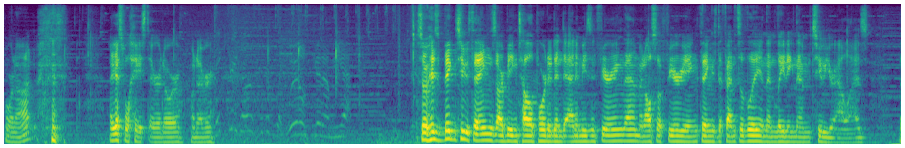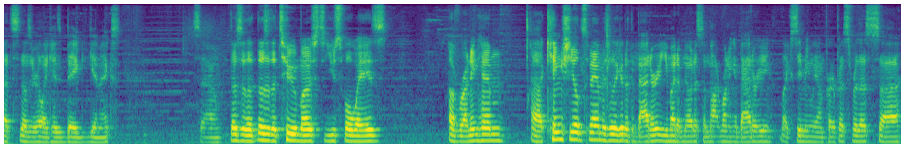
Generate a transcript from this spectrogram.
Or not. I guess we'll haste Erador, whatever. So his big two things are being teleported into enemies and furying them, and also furying things defensively, and then leading them to your allies. That's those are like his big gimmicks. So those are the those are the two most useful ways of running him. Uh, King Shield spam is really good with the battery. You might have noticed I'm not running a battery, like seemingly on purpose for this uh,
